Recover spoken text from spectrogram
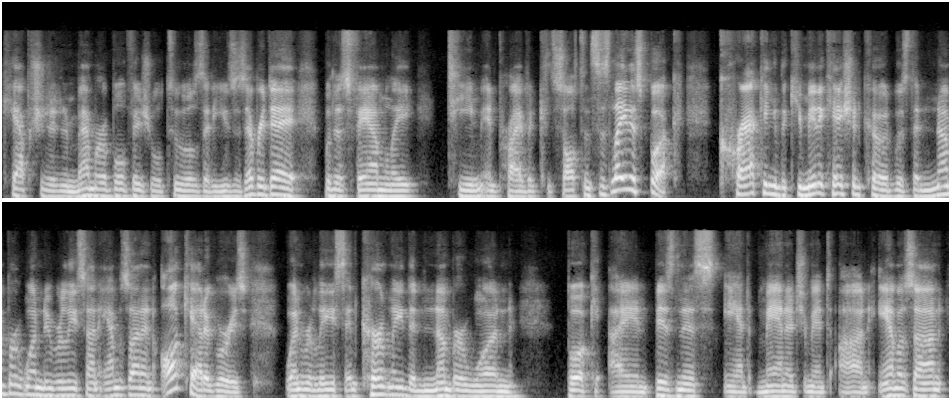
captured in memorable visual tools that he uses every day with his family, team, and private consultants. His latest book, Cracking the Communication Code, was the number one new release on Amazon in all categories when released, and currently the number one book in business and management on Amazon.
